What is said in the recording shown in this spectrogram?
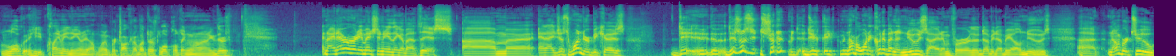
local. He claiming, you know, we're talking about this local thing. There's and I never heard him mention anything about this. Um, uh, and I just wonder because this was should number one it could have been a news item for the WWL news. Uh, number two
